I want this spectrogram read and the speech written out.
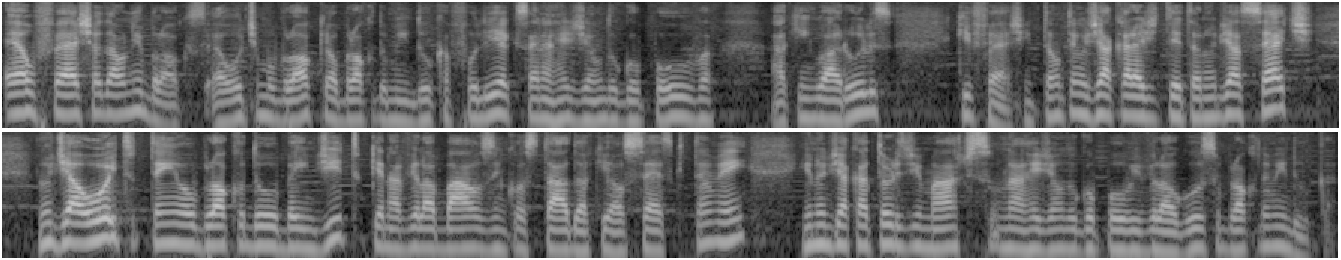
é o fecha da Uniblocos. É o último bloco, que é o bloco do Minduca Folia, que sai na região do Gopouva, aqui em Guarulhos, que fecha. Então tem o Jacaré de Teta no dia 7. No dia 8 tem o bloco do Bendito, que é na Vila Barros, encostado aqui ao Sesc também. E no dia 14 de março, na região do Gopouva e Vila Augusto, o bloco do Minduca.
